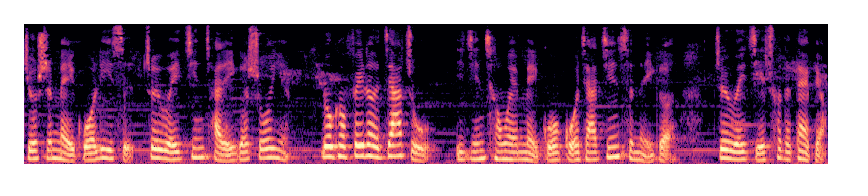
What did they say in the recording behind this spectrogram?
就是美国历史最为精彩的一个缩影。洛克菲勒家族已经成为美国国家精神的一个最为杰出的代表。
